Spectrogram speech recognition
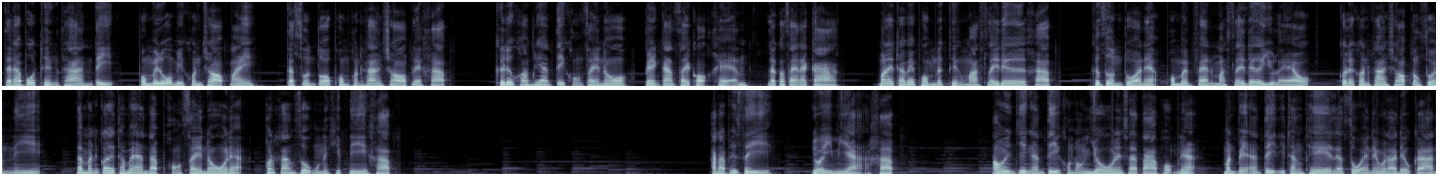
แต่ถ้าพูดถึงท่าอันติ ผมไม่รู้ว่ามีคนชอบไหม แต่ส่วนตัวผมค่อนข้างชอบเลยครับ คือด้วยความที่อันติของไซโนเป็นการใส่เกาะแขนแล้วก็ใส่หน้ากาก มันเลยทำให้ผมนึกถึงมัสไ r เดอร์ครับ คือส่วนตัวเนี่ยผมเป็นแฟนมัสไ r เดอร์อยู่แล้ว ก็เลยค่อนข้างชอบตรงส่วนนี้ และมันก็เลยทำให้อันดับของไซโนเนี่ยค่อนข้างสูงในคลิปนี้ครับ อันดับที่ 4 โยอิมิยะครับ เอาจริงๆอันติของน้องโยในสายตาผมเนี่ยมันเป็นอันติที่ทั้งเท่และสวยในเวลาเดียวกัน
